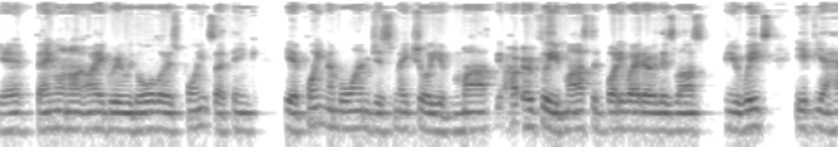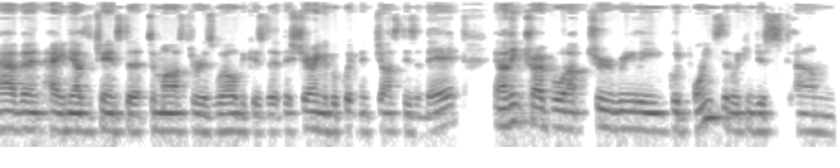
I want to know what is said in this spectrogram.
Yeah, bang on. I, I agree with all those points. I think yeah, point number one, just make sure you've mastered, hopefully you've mastered body weight over these last few weeks. If you haven't, hey, now's the chance to, to master it as well because the, the sharing of equipment just isn't there. And I think Trav brought up two really good points that we can just um,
